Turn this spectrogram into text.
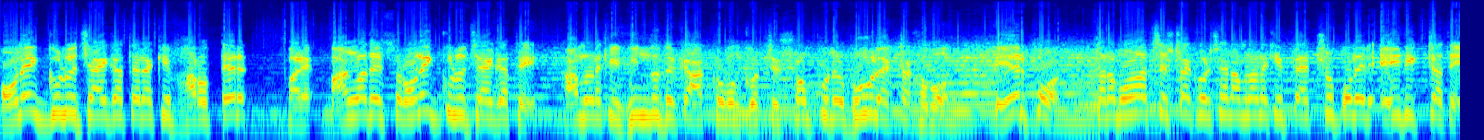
অনেকগুলো জায়গাতে নাকি ভারতের মানে বাংলাদেশের অনেকগুলো জায়গাতে আমরা নাকি হিন্দুদেরকে আক্রমণ করছি। সম্পূর্ণ ভুল একটা খবর। এরপর, তারা বলার চেষ্টা করছেন, আমরা নাকি পেট্রোপোলের এই দিকটাতে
